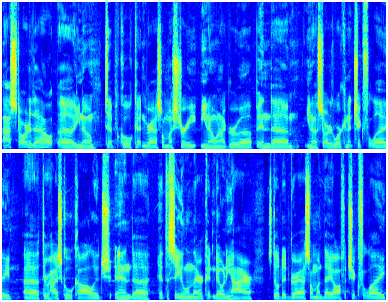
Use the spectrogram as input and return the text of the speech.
I started out, uh, you know, typical cutting grass on my street, you know, when I grew up and, um, you know, started working at Chick fil A uh, through high school, college, and uh, hit the ceiling there, couldn't go any higher. Still did grass on my day off at Chick fil A,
